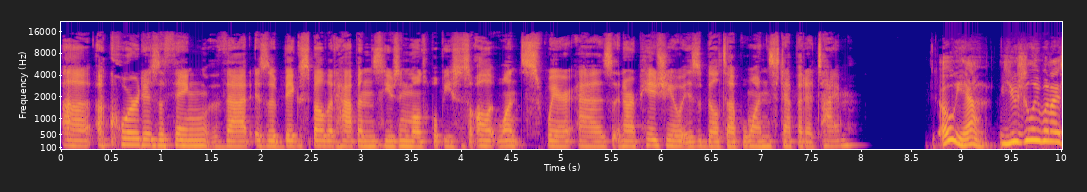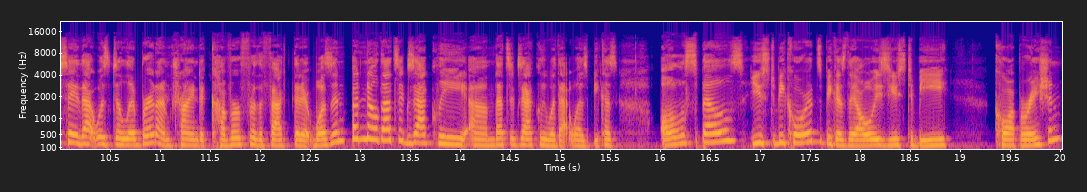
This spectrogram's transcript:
uh, a chord is a thing that is a big spell that happens using multiple pieces all at once, whereas an arpeggio is built up one step at a time. Oh, yeah. Usually when I say that was deliberate, I'm trying to cover for the fact that it wasn't. But no, that's exactly um, that's exactly what that was because all spells used to be chords because they always used to be cooperation.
